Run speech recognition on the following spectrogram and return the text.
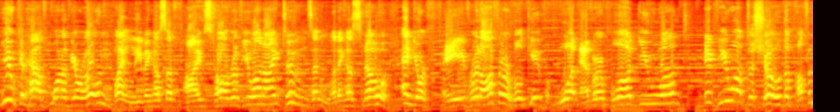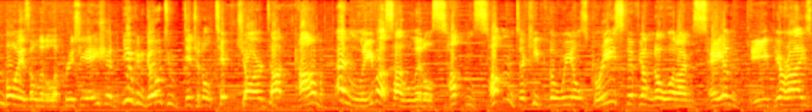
you can have one of your own by leaving us a five star review on iTunes and letting us know, and your favorite author will give whatever plug you want. If you want to show the Puffin Boys a little appreciation, you can go to digitaltipjar.com and leave us a little something something to keep the wheels greased if you know what I'm saying. Keep your eyes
